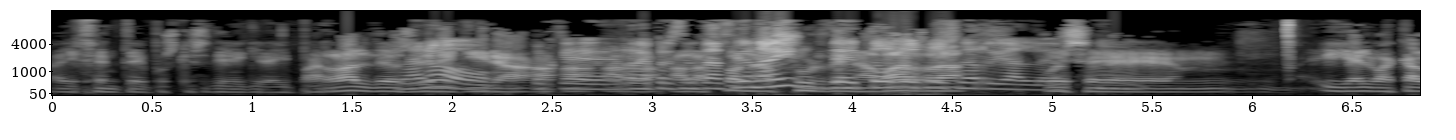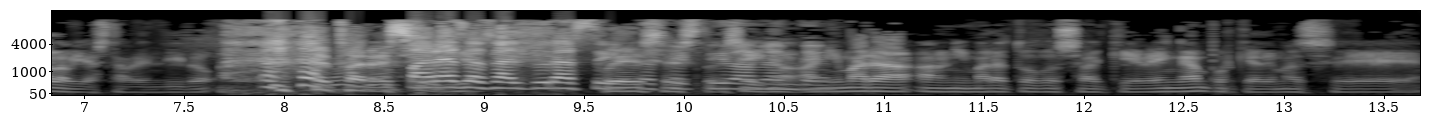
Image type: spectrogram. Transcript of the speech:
hay gente pues que se tiene que ir a Iparralde, o se tiene que ir a, a, representación la zona sur de, Navarra, pues, eh, y el bacalao ya está vendido. para, para esas alturas sí, pues efectivamente. animar, a, animar a todos a que vengan porque además eh,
